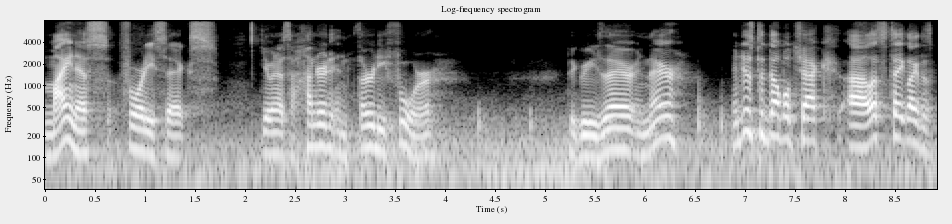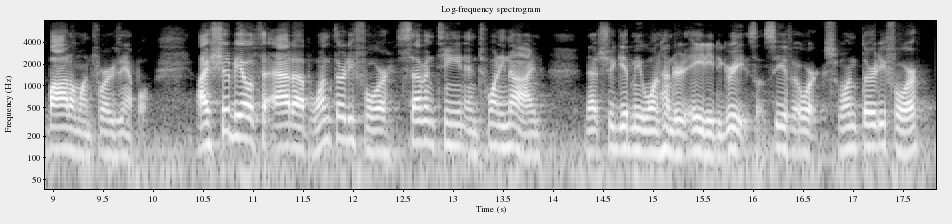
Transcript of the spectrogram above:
minus 46, giving us 134 degrees there and there. And just to double check, uh, let's take like this bottom one, for example. I should be able to add up 134, 17, and 29. That should give me 180 degrees. Let's see if it works. 134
